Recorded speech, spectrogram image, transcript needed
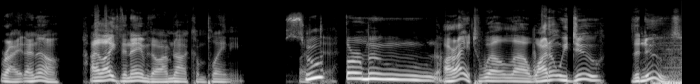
Right, I know. I like the name though. I'm not complaining. But, uh, Supermoon. All right. Well, uh, why don't we do the news?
